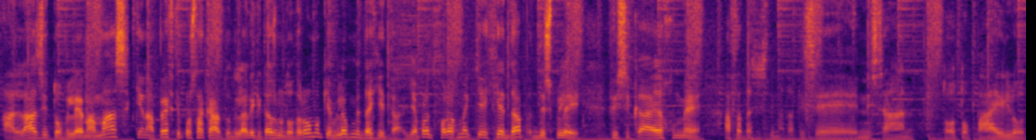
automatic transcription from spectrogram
αλλάζει το βλέμμα μας και να πέφτει προς τα κάτω. Δηλαδή κοιτάζουμε το δρόμο και βλέπουμε την ταχύτητα. Για πρώτη φορά έχουμε και head-up display. Φυσικά έχουμε αυτά τα συστήματα της ε, Nissan, το Autopilot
